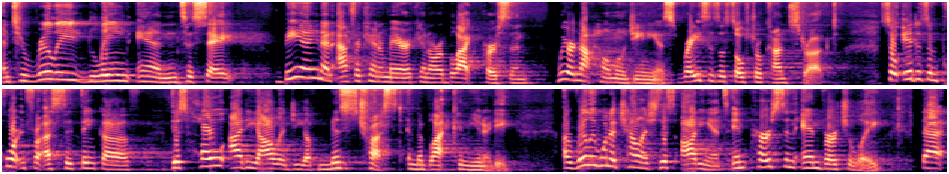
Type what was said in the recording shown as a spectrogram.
and to really lean in to say, being an African American or a black person, we are not homogeneous. Race is a social construct. So it is important for us to think of this whole ideology of mistrust in the black community. I really want to challenge this audience, in person and virtually, that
